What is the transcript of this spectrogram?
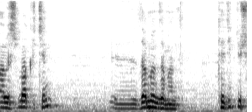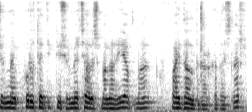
alışmak için e, zaman zaman tetik düşürme, kuru tetik düşürme çalışmaları yapmak faydalıdır arkadaşlar.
